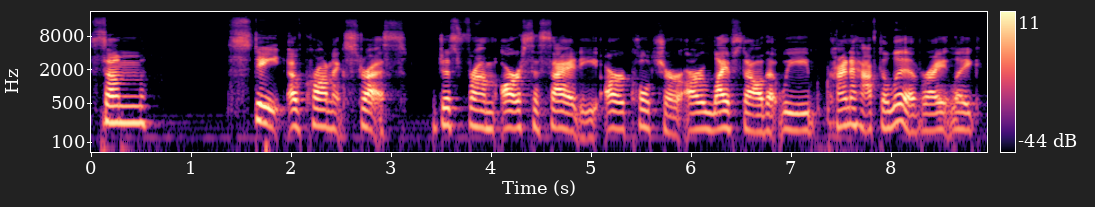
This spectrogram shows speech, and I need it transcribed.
some state of chronic stress just from our society, our culture, our lifestyle that we kind of have to live, right? Like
